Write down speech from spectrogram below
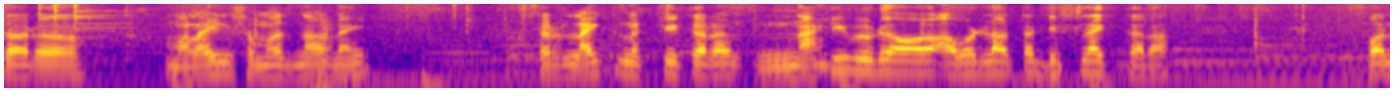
तर मलाही समजणार नाही. तर लाईक नक्की करा. नाही व्हिडिओ आवडला तर डिसलाईक करा. पण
